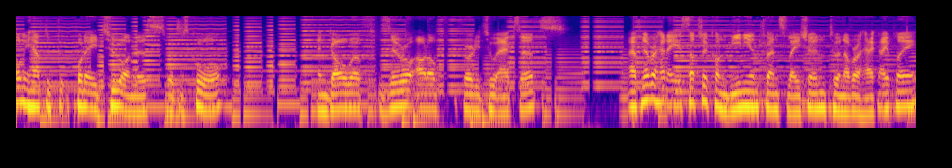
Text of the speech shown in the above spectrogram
only have to put a 2 on this, which is cool. And go with 0 out of 32 exits. I've never had a, such a convenient translation to another hack I play.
